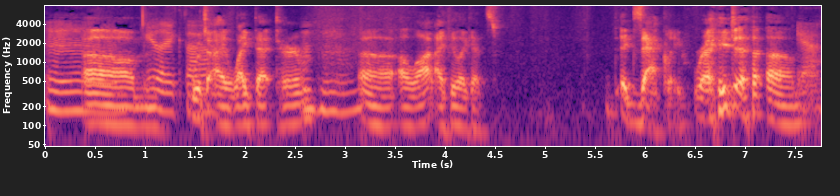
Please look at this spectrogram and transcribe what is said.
um, you like that. which I like that term uh, a lot. I feel like that's exactly right. um, Yeah.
